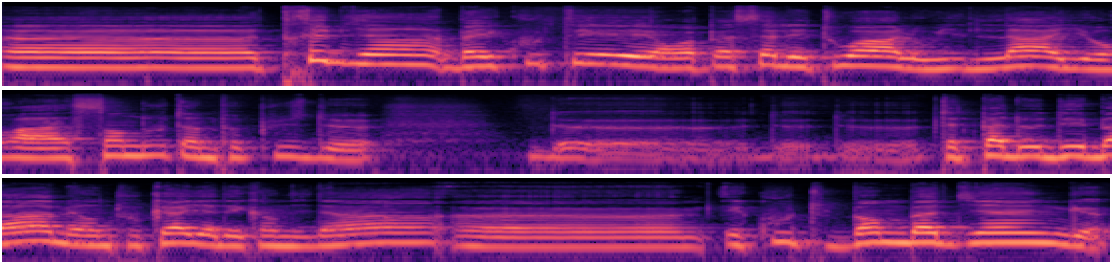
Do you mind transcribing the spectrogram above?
Euh, très bien. Bah écoutez, on va passer à l'étoile où il- là il y aura sans doute un peu plus de. de, de- de- Peut-être pas de débat, mais en tout cas il y a des candidats. Euh, écoute, Bamba Dieng. euh,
